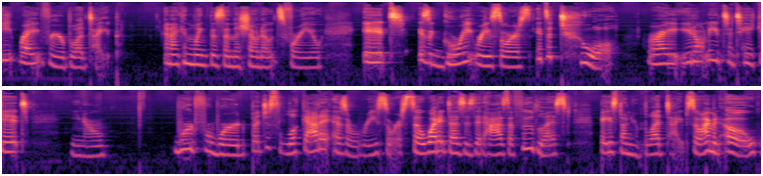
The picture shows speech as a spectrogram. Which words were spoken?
Eat Right for Your Blood Type. And I can link this in the show notes for you. It is a great resource, it's a tool, right? You don't need to take it, you know, word for word, but just look at it as a resource. So, what it does is it has a food list based on your blood type. So, I'm an O,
